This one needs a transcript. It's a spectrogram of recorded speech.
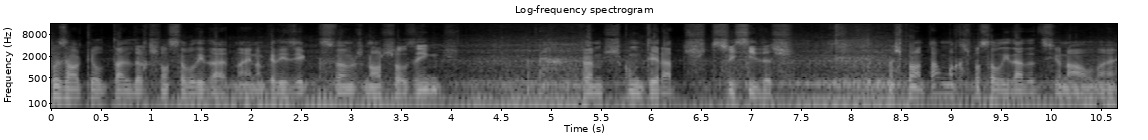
depois há aquele detalhe da responsabilidade, não é? Não quer dizer que se vamos nós sozinhos, vamos cometer atos suicidas. Mas pronto, há uma responsabilidade adicional, não é?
